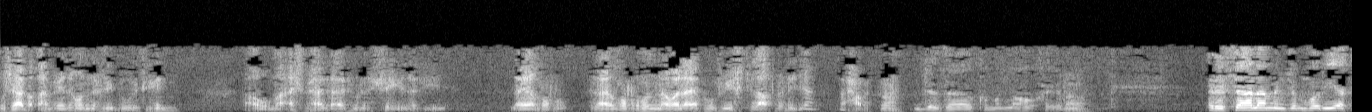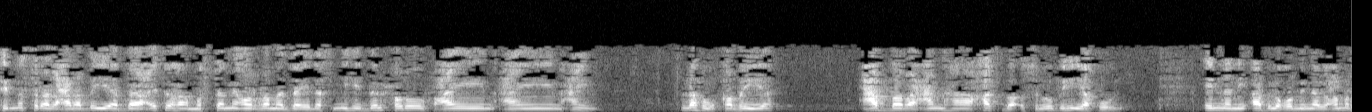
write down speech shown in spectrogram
مسابقة بينهن في بيوتهن أو ما أشبه ذلك من الشيء الذي لا يضر لا يضرهن ولا يكون فيه اختلاط بالرجال. لا حرج. نعم. جزاكم الله خيرا. نعم. رسالة من جمهورية مصر العربية باعثها مستمع رمز إلى اسمه بالحروف عين عين عين. له قضية عبر عنها حسب أسلوبه يقول إنني أبلغ من العمر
